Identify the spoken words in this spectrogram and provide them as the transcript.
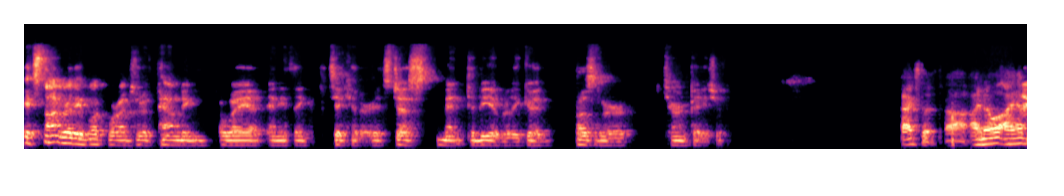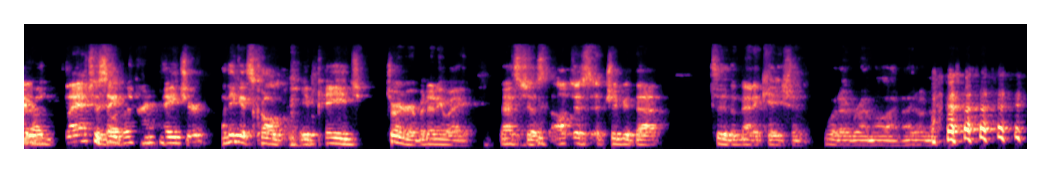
it's not really a book where I'm sort of pounding away at anything in particular. It's just meant to be a really good puzzler turn pager. Excellent. Uh, I know I have. I, I have to say turn pager. I think it's called a page turner, but anyway, that's just I'll just attribute that to the medication, whatever I'm on. I don't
